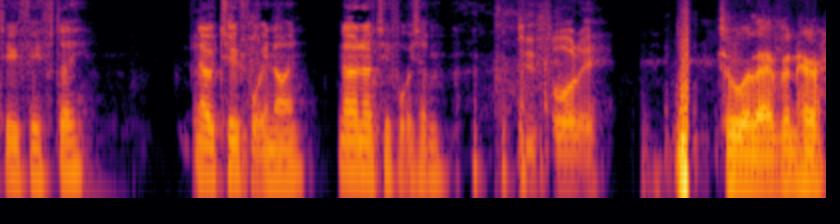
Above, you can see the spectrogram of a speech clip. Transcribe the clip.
250. Uh, no, 249. No, no, 247. Two forty. Two eleven here.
